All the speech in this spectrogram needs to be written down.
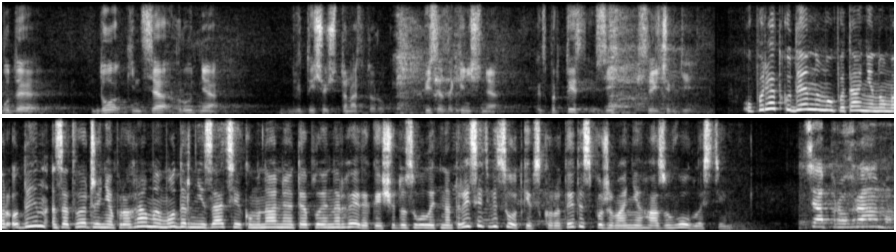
буде до кінця грудня 2014 року, після закінчення експертиз і всіх слідчих дій. У порядку денному питання номер один затвердження програми модернізації комунальної теплоенергетики, що дозволить на 30% скоротити споживання газу в області. Ця програма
